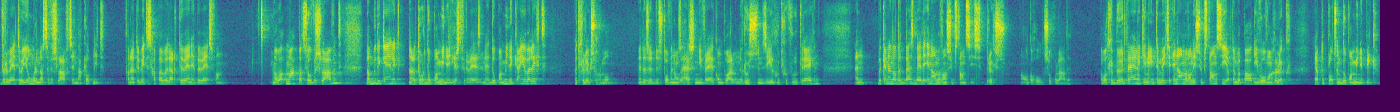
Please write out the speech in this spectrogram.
verwijten we jongeren dat ze verslaafd zijn. Dat klopt niet. Vanuit de wetenschap hebben we daar te weinig bewijs van. Maar wat maakt dat zo verslavend? Dan moet ik eigenlijk naar het woord dopamine eerst verwijzen. Dopamine ken je wellicht, het gelukshormoon. Dat is de stof in onze hersenen die vrijkomt waar we een roes, een zeer goed gevoel krijgen. En we kennen dat het best bij de inname van substanties. Drugs, alcohol, chocolade. En wat gebeurt er eigenlijk? Je neemt een beetje inname van die substantie, je hebt een bepaald niveau van geluk. Je hebt plots een dopaminepiek.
